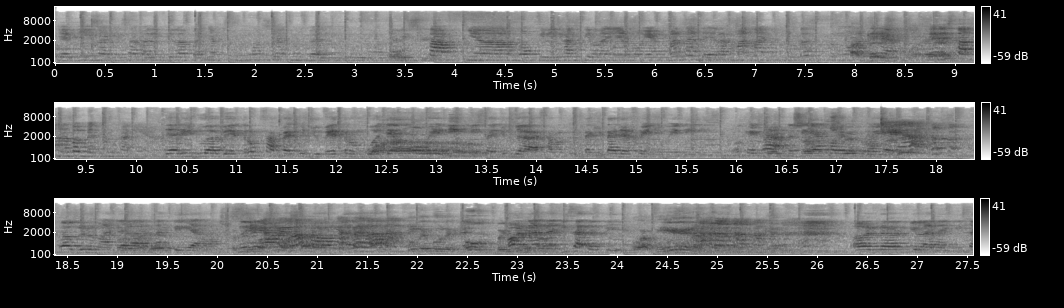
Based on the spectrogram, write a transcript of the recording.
Jadi Nagisa Bali Villa banyak semua siap membantu dari Oke. staffnya, mau pilihan villanya mau yang mana, daerah mana kita semua Ada ada ya. ya. Dari staff berapa bedroom kan ya? Dari dua bedroom sampai tujuh bedroom. Buat yang mau Wow. wedding bisa juga sama kita. Kita ada venue wedding. Oke kak, Dan nanti ya kalau yang 100 mau wedding. ya. Oh, belum ada nanti ya. Sudah ya, boleh boleh oh baik owner Nagisa nanti. oh, amin. Owner Villa Nagisa.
